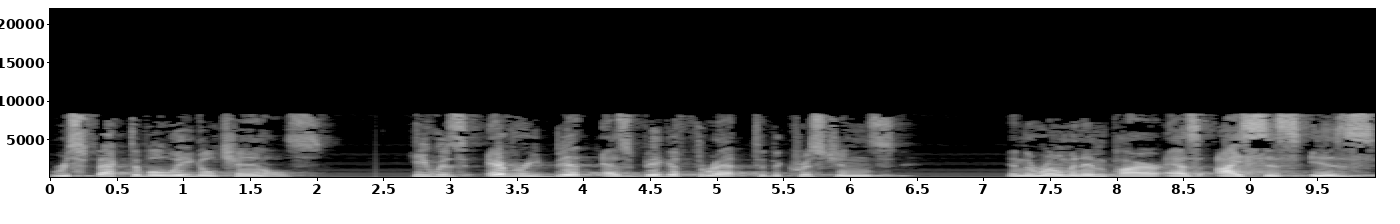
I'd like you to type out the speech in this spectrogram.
respectable legal channels, he was every bit as big a threat to the Christians in the Roman Empire as ISIS is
